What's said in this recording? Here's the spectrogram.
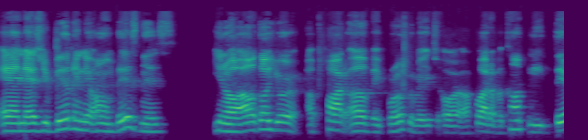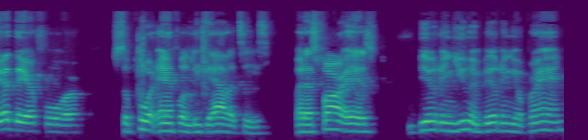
and as you're building your own business, you know, although you're a part of a brokerage or a part of a company, they're there for support and for legalities. But as far as building you and building your brand,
